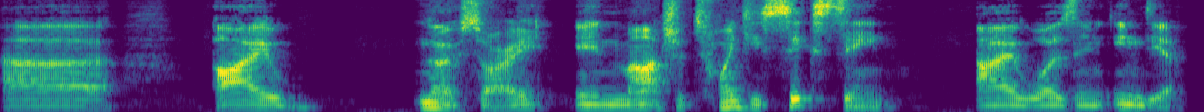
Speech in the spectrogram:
uh, I no, sorry, in March of 2016, I was in India,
